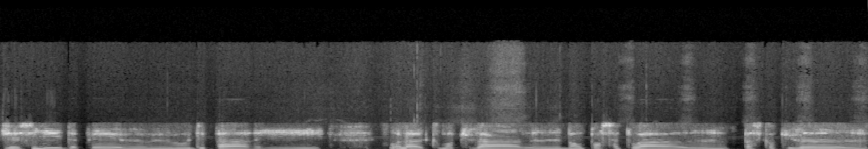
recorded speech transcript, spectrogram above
J'ai essayé d'appeler euh, au départ et voilà, comment tu vas euh, ben, On pense à toi, passe quand tu veux.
